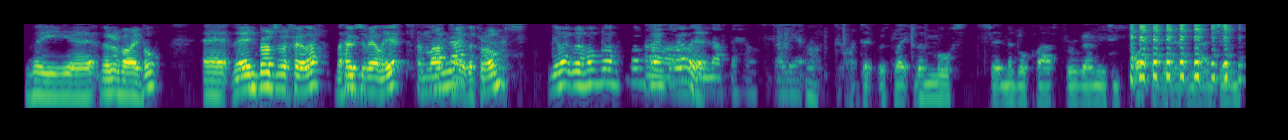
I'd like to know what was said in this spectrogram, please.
the uh, the revival. Uh, then Birds of a Feather, The House of Eliott, and Last Night at the Proms. You like the, the, the House of Oh, I love the House of Eliott. Oh god, it was like the most uh, middle class program you can possibly imagine.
